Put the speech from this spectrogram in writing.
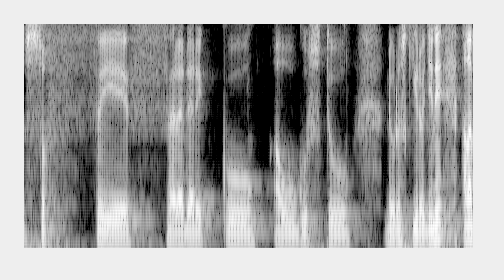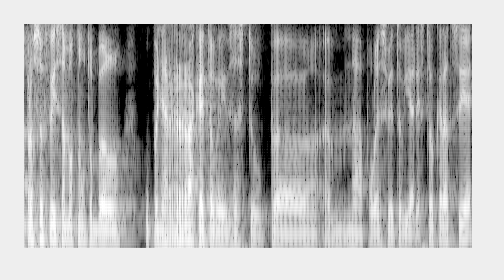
Sofii Frederiku Augustu do ruské rodiny, ale pro Sofii samotnou to byl úplně raketový vzestup eh, na poli světové aristokracie,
